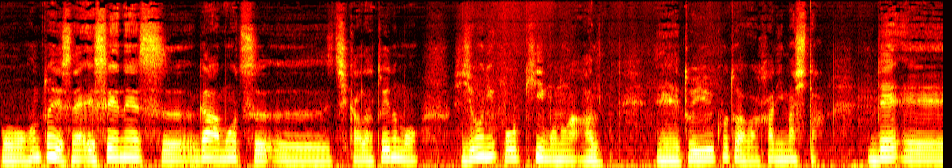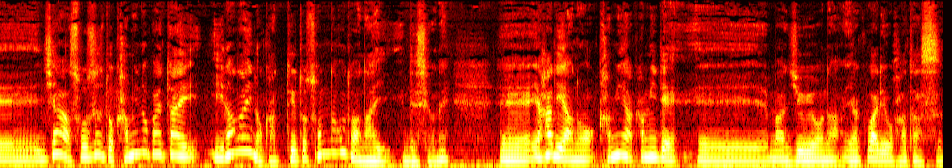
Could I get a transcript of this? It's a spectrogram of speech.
本当にですね SNS が持つ力というのも非常に大きいものがある、えー、ということは分かりました。で、えー、じゃあそうすると紙の媒体いらないのかっていうとそんなことはないですよね。えー、やはりあの紙は紙で、えーまあ、重要な役割を果たす、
